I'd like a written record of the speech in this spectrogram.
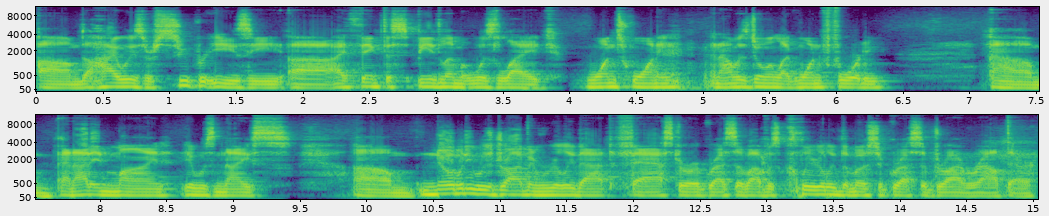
Um, the highways are super easy. Uh, I think the speed limit was like 120, and I was doing like 140. Um, and I didn't mind. It was nice. Um, nobody was driving really that fast or aggressive. I was clearly the most aggressive driver out there,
